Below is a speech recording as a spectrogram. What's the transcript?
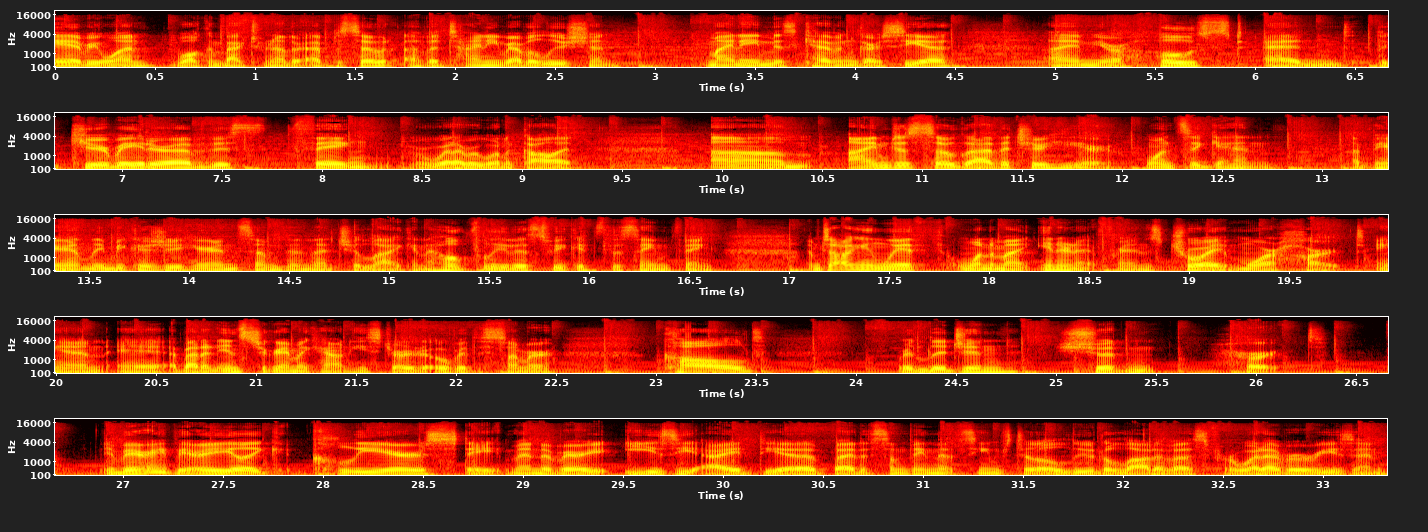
Hey everyone, welcome back to another episode of A Tiny Revolution. My name is Kevin Garcia. I am your host and the curator of this thing, or whatever we want to call it. Um, I'm just so glad that you're here once again. Apparently, because you're hearing something that you like, and hopefully this week it's the same thing. I'm talking with one of my internet friends, Troy Moore-Heart, and uh, about an Instagram account he started over the summer called Religion Shouldn't Hurt a very very like clear statement a very easy idea but it's something that seems to elude a lot of us for whatever reason.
